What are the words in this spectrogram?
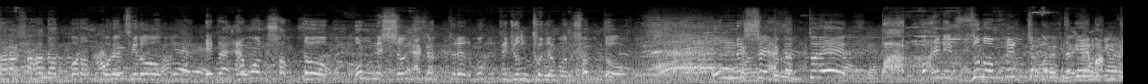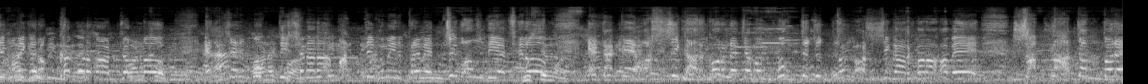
তারা শাহাদাত বরণ করেছিল। এটা এমন সত্য, উনিশশো একাত্তরের মুক্তিযুদ্ধ যেমন সত্য। উনিশশো একাত্তরে পাক বাহিনীর জুলুম নির্যাতন থেকে মাতৃভূমিকে রক্ষা করবার জন্য এদেশের মুক্তি সেনারা মাতৃভূমির প্রেমে জীবন দিয়েছিল। এটাকে অস্বীকার করলে যেমন মুক্তিযুদ্ধকে অস্বীকার করা হবে শাপলা চত্বরে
